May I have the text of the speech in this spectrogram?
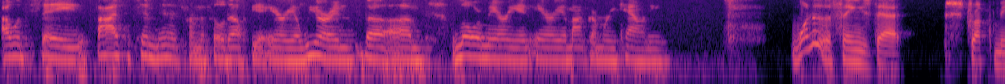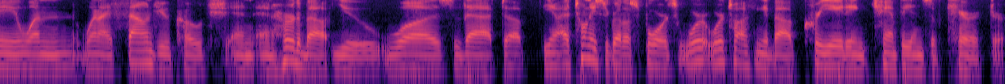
I would say five to ten minutes from the Philadelphia area. We are in the um, Lower Merion area, Montgomery County. One of the things that struck me when when I found you, Coach, and and heard about you was that uh, you know at Tony Segreto Sports, we're we're talking about creating champions of character.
